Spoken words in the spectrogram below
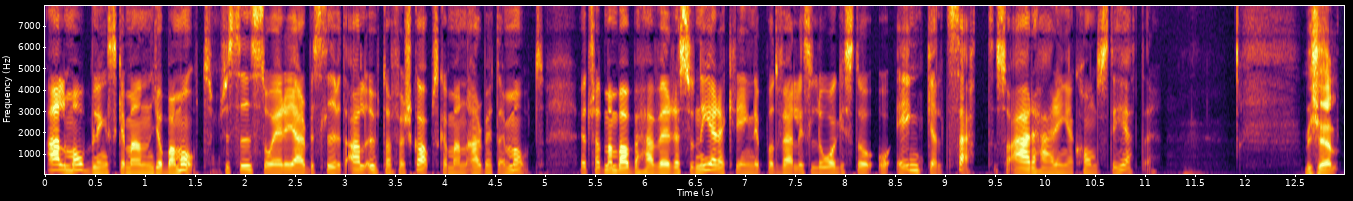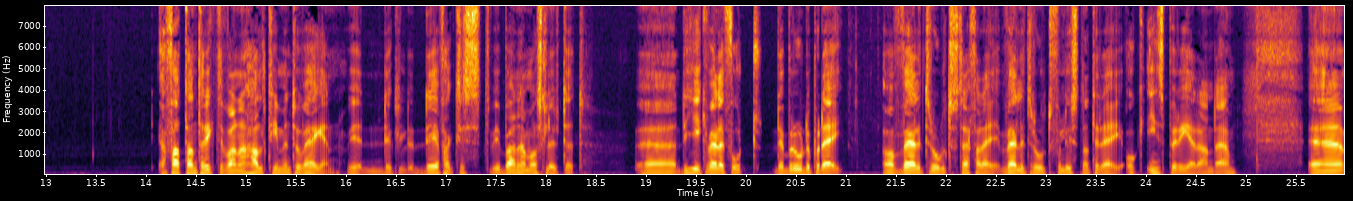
all mobbning ska man jobba mot. Precis så är det i arbetslivet. All utanförskap ska man arbeta emot. Jag tror att man bara behöver resonera kring det på ett väldigt logiskt och, och enkelt sätt så är det här inga konstigheter. Mm. Michel, jag fattar inte riktigt var den här halvtimmen tog vägen. Vi, det, det är faktiskt, vi börjar närma oss slutet. Uh, det gick väldigt fort. Det berodde på dig. Det var väldigt roligt att träffa dig, väldigt roligt att få lyssna till dig och inspirerande. Eh,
